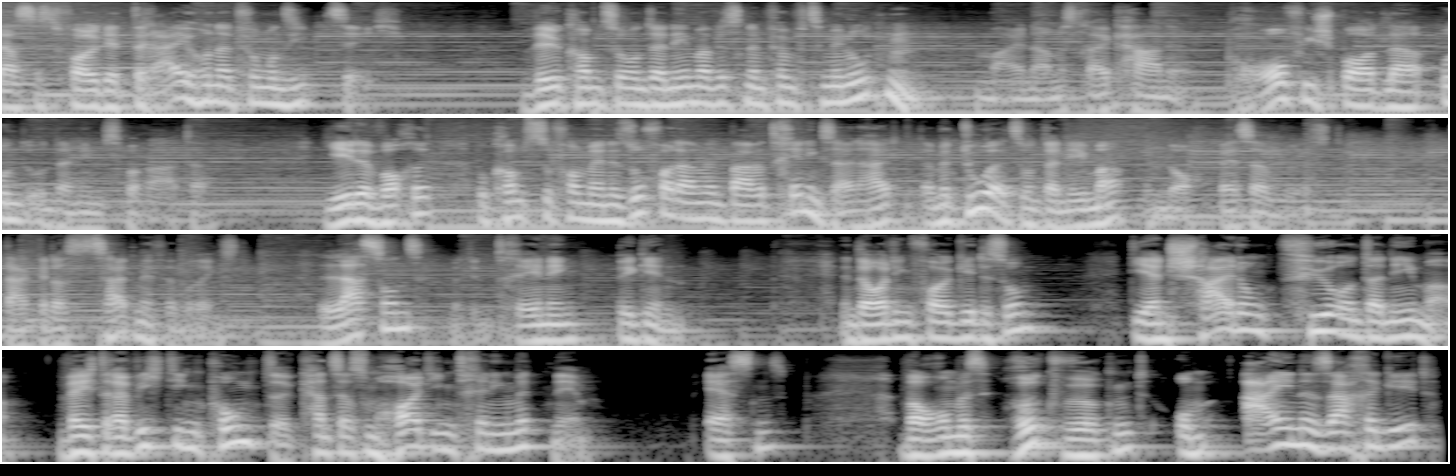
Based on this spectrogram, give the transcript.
Das ist Folge 375. Willkommen zu Unternehmerwissen in 15 Minuten. Mein Name ist Raikane, Profisportler und Unternehmensberater. Jede Woche bekommst du von mir eine sofort anwendbare Trainingseinheit, damit du als Unternehmer noch besser wirst. Danke, dass du Zeit mit mir verbringst. Lass uns mit dem Training beginnen. In der heutigen Folge geht es um die Entscheidung für Unternehmer. Welche drei wichtigen Punkte kannst du aus dem heutigen Training mitnehmen? Erstens, warum es rückwirkend um eine Sache geht.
